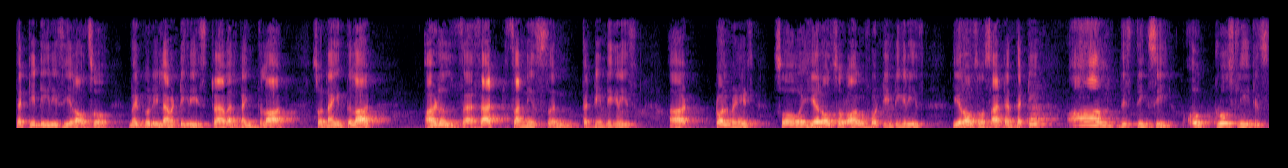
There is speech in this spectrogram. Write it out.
13 degrees here also. Mercury 11 degrees travel 9th lord so 9th lord sat sun is in 13 degrees uh, 12 minutes. So here also Rahu 14 degrees here also saturn 13 all these things see how closely it is.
